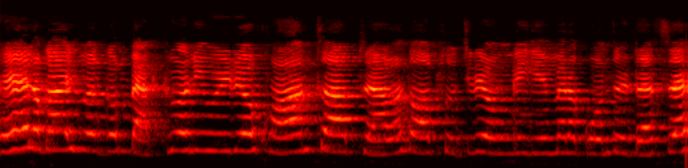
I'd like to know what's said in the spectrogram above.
Hello guys welcome back to new video Khan Sahab seven तो आप सोच रहे होंगे, ये मेरा कौन सा ड्रेस है?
